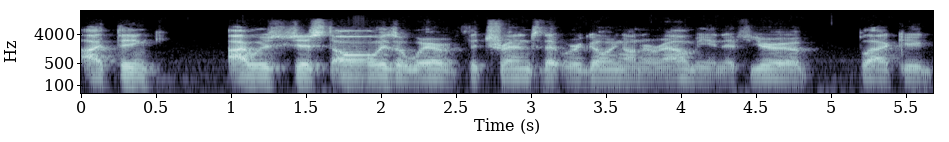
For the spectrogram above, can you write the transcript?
I think I was just always aware of the trends that were going on around me, and if you're a black kid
